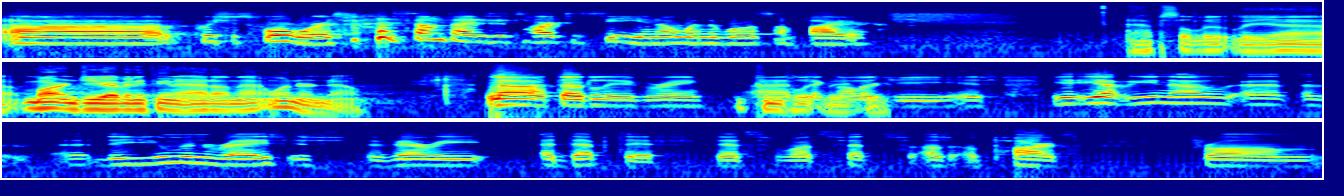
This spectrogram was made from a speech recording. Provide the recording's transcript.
uh, push us forward. Sometimes it's hard to see, you know, when the world's on fire. Absolutely. Uh, Martijn, do you have anything to add on that one or no? No, I totally agree. Uh, Completely agree. technology is, yeah, you know, uh, uh, uh, the human race is very adaptive. That's what sets us apart from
